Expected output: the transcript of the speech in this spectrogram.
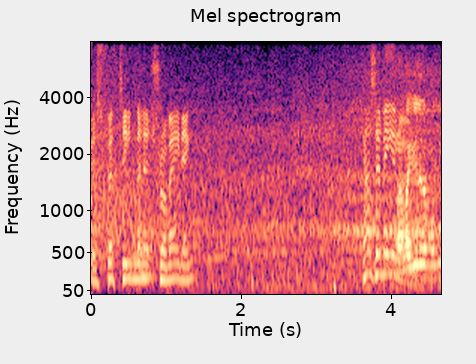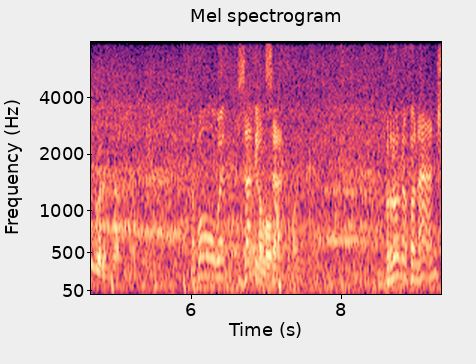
Just 15 minutes remaining. Casemiro. The ball with Sabitzer. Bruno Fernandes.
